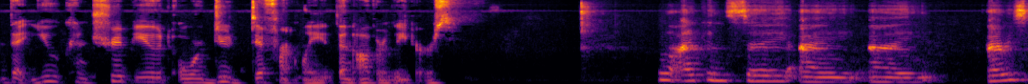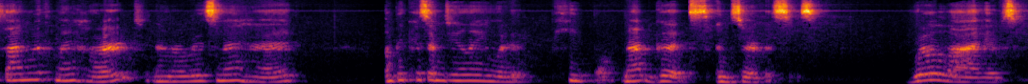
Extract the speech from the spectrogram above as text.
that you contribute or do differently than other leaders? Well, I can say I I I respond with my heart, not always my head, um, because I'm dealing with people, not goods and services, real lives,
